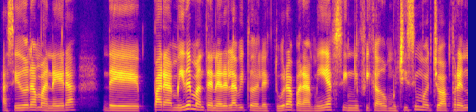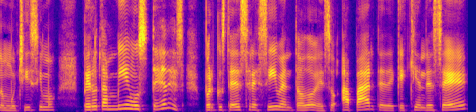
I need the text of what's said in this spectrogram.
ha sido una manera de, para mí, de mantener el hábito de lectura. Para mí ha significado muchísimo, yo aprendo muchísimo, pero también ustedes, porque ustedes reciben todo eso. Aparte de que quien desee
